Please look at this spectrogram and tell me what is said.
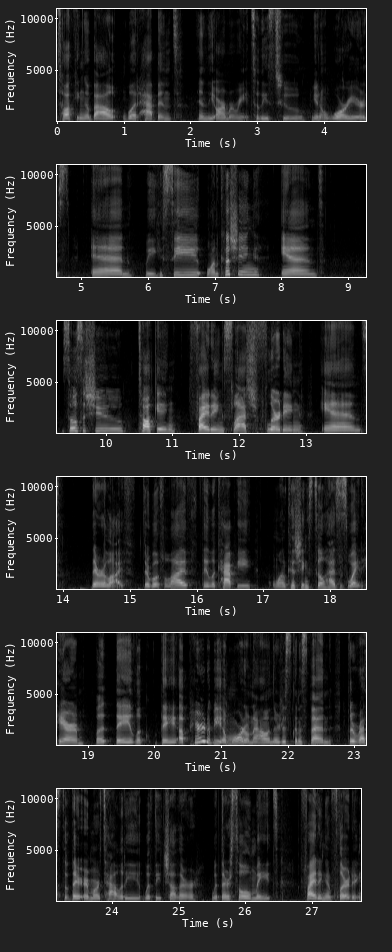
talking about what happened in the armory to these two, you know, warriors. And we see Wan Kushing and Zozashu talking, fighting slash flirting, and they're alive. They're both alive. They look happy. Wan Kushing still has his white hair, but they look they appear to be immortal now and they're just going to spend the rest of their immortality with each other, with their soulmates, fighting and flirting.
